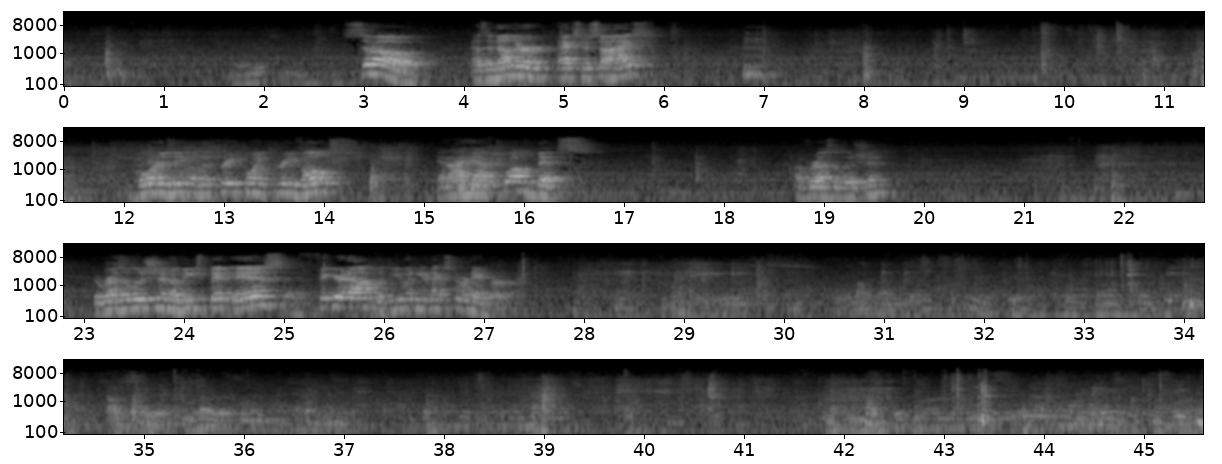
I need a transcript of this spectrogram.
So, as another exercise, board is equal to 3.3 volts, and I have 12 bits of resolution. The resolution of each bit is, figure it out with you and your next door neighbor.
